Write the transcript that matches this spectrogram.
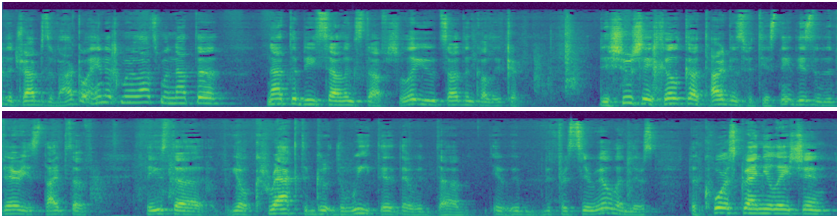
the tribes of Akko, not to not to be selling stuff. The shushe chilka targis v'tisni. These are the various types of. They used to you know crack the, the wheat. They would uh, for cereal, and there's the coarse granulation,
